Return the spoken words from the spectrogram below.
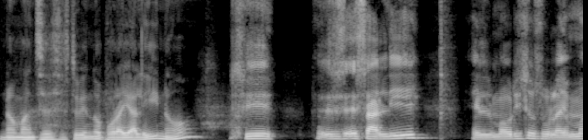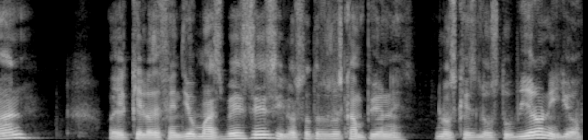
No manches, estoy viendo por ahí a Lee, ¿no? Sí, es, es Ali, el Mauricio Sulaimán, el que lo defendió más veces y los otros dos campeones, los que los tuvieron y yo,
